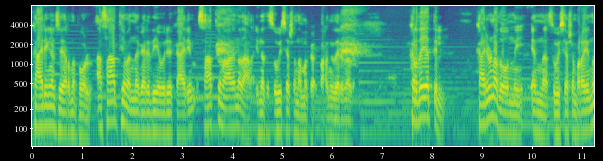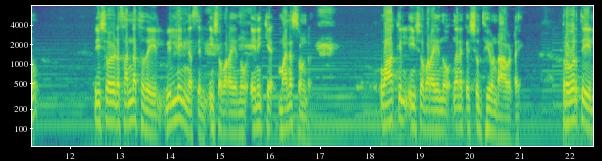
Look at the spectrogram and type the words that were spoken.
കാര്യങ്ങൾ ചേർന്നപ്പോൾ അസാധ്യമെന്ന് കരുതിയ ഒരു കാര്യം സാധ്യമാകുന്നതാണ് ഇന്നത്തെ സുവിശേഷം നമുക്ക് പറഞ്ഞു തരുന്നത്. ഹൃദയത്തിൽ കരുണ തോന്നി എന്ന് സുവിശേഷം പറയുന്നു. ഈശോയുടെ സന്നദ്ധതയിൽ വില്ലിങ്നെസ്സിൽ ഈശോ പറയുന്നു എനിക്ക് മനസ്സുണ്ട്. വാക്കിൽ ഈശോ പറയുന്നു നിനക്ക് ശുദ്ധിയുണ്ടാവട്ടെ. പ്രവൃത്തിയിൽ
